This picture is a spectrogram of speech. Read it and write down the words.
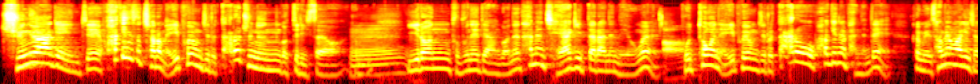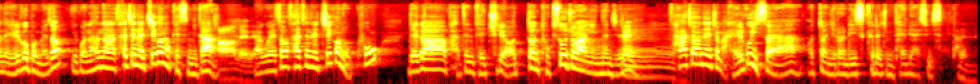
중요하게 이제 확인서처럼 A4 용지로 따로 주는 것들이 있어요. 음. 이런 부분에 대한 거는 하면 제약이 있다라는 내용을 아. 보통은 A4 용지로 따로 확인을 받는데 그러면 서명하기 전에 읽어보면서 이건 하나 사진을 찍어 놓겠습니다. 아, 네네. 라고 해서 사진을 찍어 놓고 내가 받은 대출에 어떤 독소 조항이 있는지를 음. 사전에 좀 알고 있어야 어떤 이런 리스크를 좀 대비할 수 있습니다. 음,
